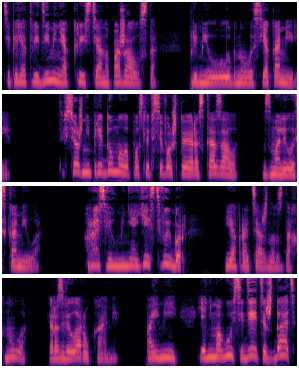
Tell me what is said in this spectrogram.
Теперь отведи меня к Кристиану, пожалуйста. Примило улыбнулась я Камиле. Ты все же не передумала после всего, что я рассказала? Взмолилась Камила. Разве у меня есть выбор? Я протяжно вздохнула и развела руками. Пойми, я не могу сидеть и ждать,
